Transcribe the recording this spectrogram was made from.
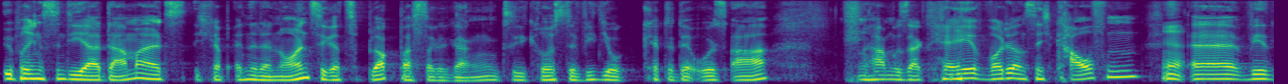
Übrigens sind die ja damals, ich glaube Ende der 90er zu Blockbuster gegangen, die größte Videokette der USA, und haben gesagt, hey, wollt ihr uns nicht kaufen? Äh, wir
